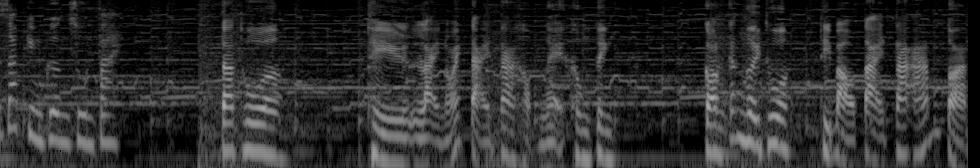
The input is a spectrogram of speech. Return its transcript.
giáp kim cương run vai. Ta thua Thì lại nói tại ta học nghệ không tinh. Còn các ngươi thua Thì bảo tại ta ám toàn.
